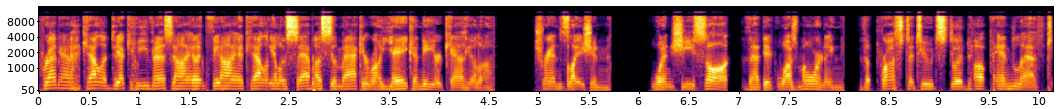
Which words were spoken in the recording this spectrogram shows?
Pradahkala dekhi vesaya kvidaya kalila sabasamakara yakanir kahila. Translation. When she saw that it was morning, the prostitute stood up and left.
